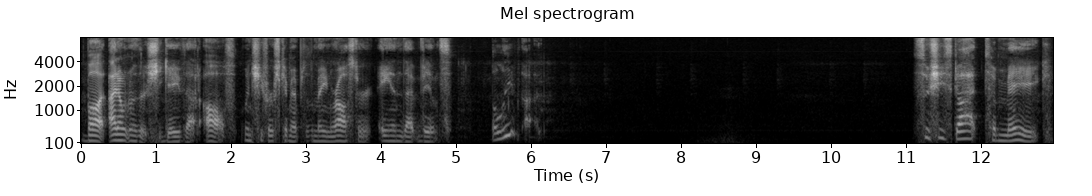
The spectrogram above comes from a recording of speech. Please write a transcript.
But I don't know that she gave that off when she first came up to the main roster and that Vince believed that. So she's got to make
